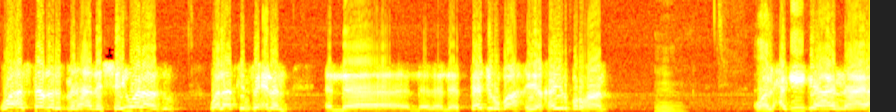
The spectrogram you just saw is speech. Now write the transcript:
وأستغرب من هذا الشيء ولا ولكن فعلا ال- ال- التجربة هي خير برهان. مم. والحقيقة أنها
